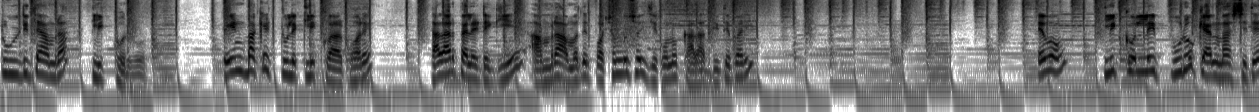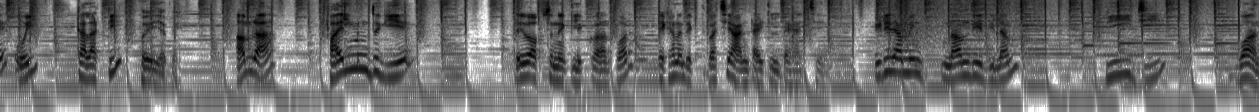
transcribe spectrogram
টুলটিতে আমরা ক্লিক করব। পেন্ট বাকেট টুলে ক্লিক করার পরে কালার প্যালেটে গিয়ে আমরা আমাদের পছন্দসই যে কোনো কালার দিতে পারি। এবং ক্লিক করলেই পুরো ক্যানভাসটিতে ওই কালারটি হয়ে যাবে। আমরা ফাইল মেনুতে গিয়ে এই অপশনে ক্লিক করার পর এখানে দেখতে পাচ্ছি আনটাইটেল দেখাচ্ছে। এটির আমি নাম দিয়ে দিলাম বিজি ওয়ান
